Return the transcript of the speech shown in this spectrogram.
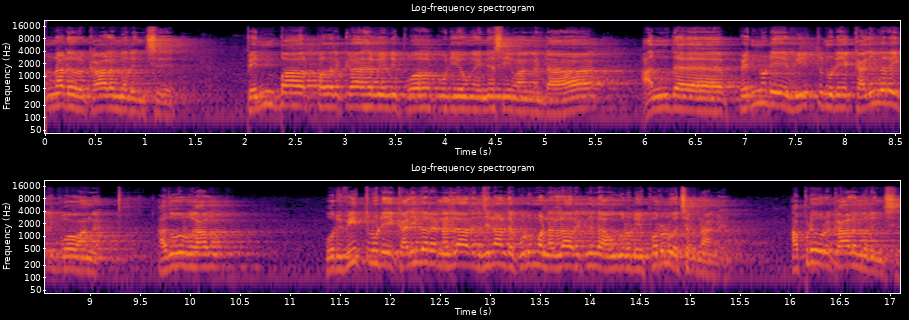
முன்னாடி ஒரு காலம் இருந்துச்சு. பெண் பார்ப்பதற்காக வேண்டி போகக்கூடியவங்க என்ன செய்வாங்கண்டா அந்த பெண்ணுடைய வீட்டினுடைய கழிவறைக்கு போவாங்க. அது ஒரு காலம். ஒரு வீட்டினுடைய கழிவறை நல்லா இருந்துச்சுன்னா அந்த குடும்பம் நல்லா இருக்குன்னு அவங்களுடைய பொருள் வச்சுருந்தாங்க. அப்படி ஒரு காலம் இருந்துச்சு.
